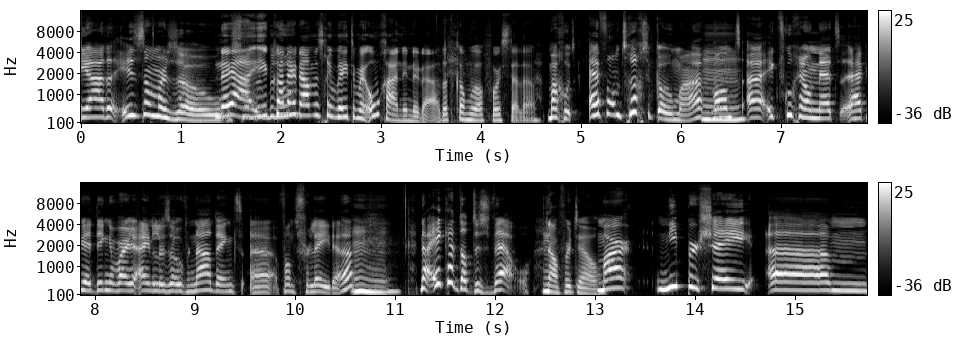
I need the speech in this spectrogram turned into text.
ja, dat is dan maar zo. Nou ja, je ik kan er dan misschien beter mee omgaan, inderdaad. Dat kan me wel voorstellen. Maar goed, even om terug te komen. Mhm. Want eh, ik vroeg jou net, heb jij dingen waar je eindeloos over nadenkt eh, van het verleden? Nou, ik heb dat dus wel. Nou, vertel. Maar niet per se... ehm,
